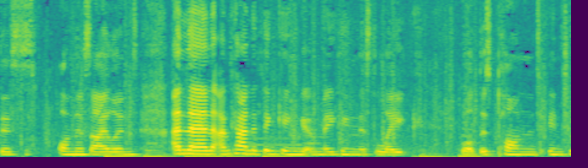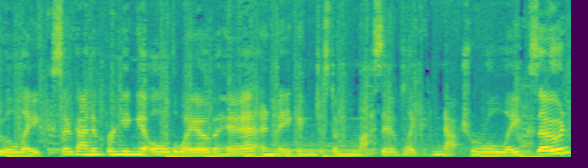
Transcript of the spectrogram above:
this on this island. And then I'm kind of thinking of making this lake well, this pond into a lake. So kind of bringing it all the way over here and making just a massive like natural lake zone,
